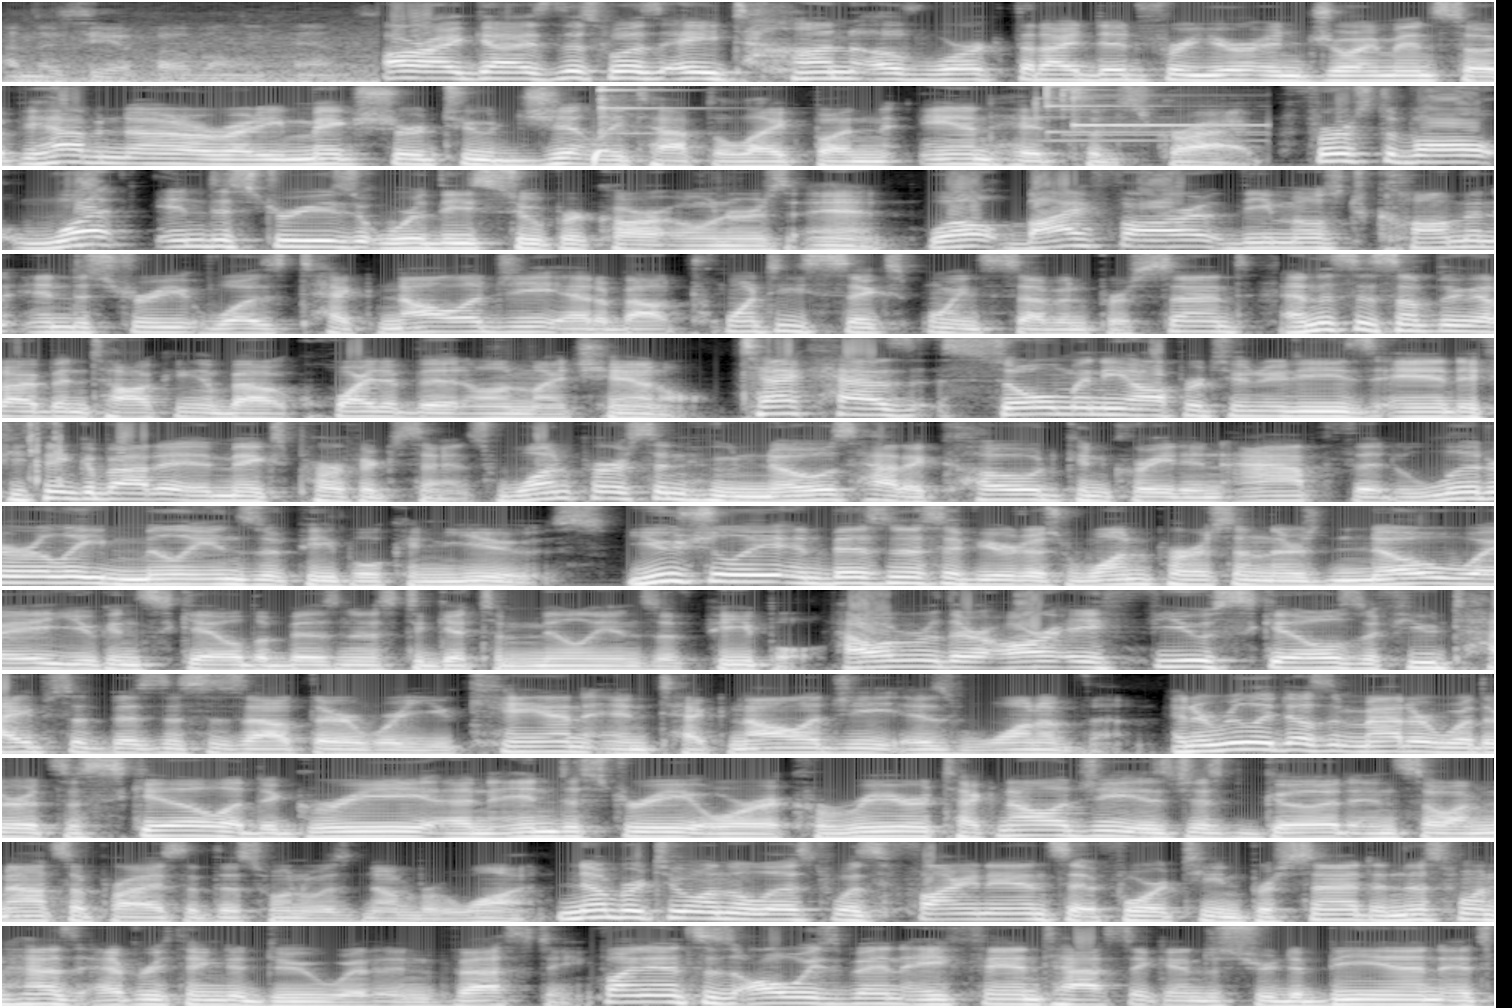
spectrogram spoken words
I'm the CFO of OnlyFans. Alright guys, this was a ton of work that I did for your enjoyment, so if you haven't done it already, make sure to gently tap the like button and hit subscribe. First of all, what industries were these supercar owners in? Well, by far, the most common industry was technology at about 26.7%, and this is something that I've been talking about quite a bit on my channel. Tech has so many opportunities, and if you think about it, it makes perfect sense. One person who knows how to code can create an app that literally millions of people can use. Usually in business, if you're just one person, there's no way you can scale the business to get to millions of people. However, there are a few skills, a few types of businesses out there where you can, and technology is one of them. And it really doesn't matter whether it's a skill, a degree, an industry, or a career, technology is just good, and so I'm not surprised that this one was number one. Number two on the list was finance at 14%, and this one has everything to do with investing. Finance has always been a fantastic industry to be in. It's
